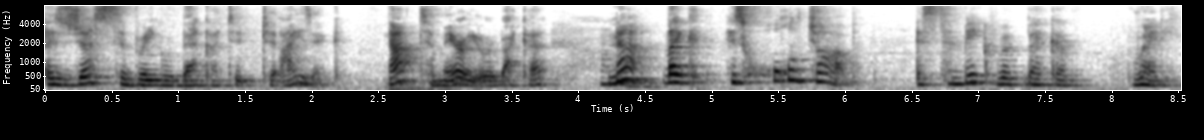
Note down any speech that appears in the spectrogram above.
is just to bring Rebecca to, to Isaac, not to marry Rebecca. Not like his whole job is to make Rebecca ready.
